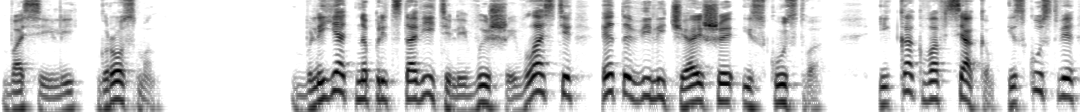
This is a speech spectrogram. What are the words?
Василий Гроссман. Влиять на представителей высшей власти – это величайшее искусство. И как во всяком искусстве,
